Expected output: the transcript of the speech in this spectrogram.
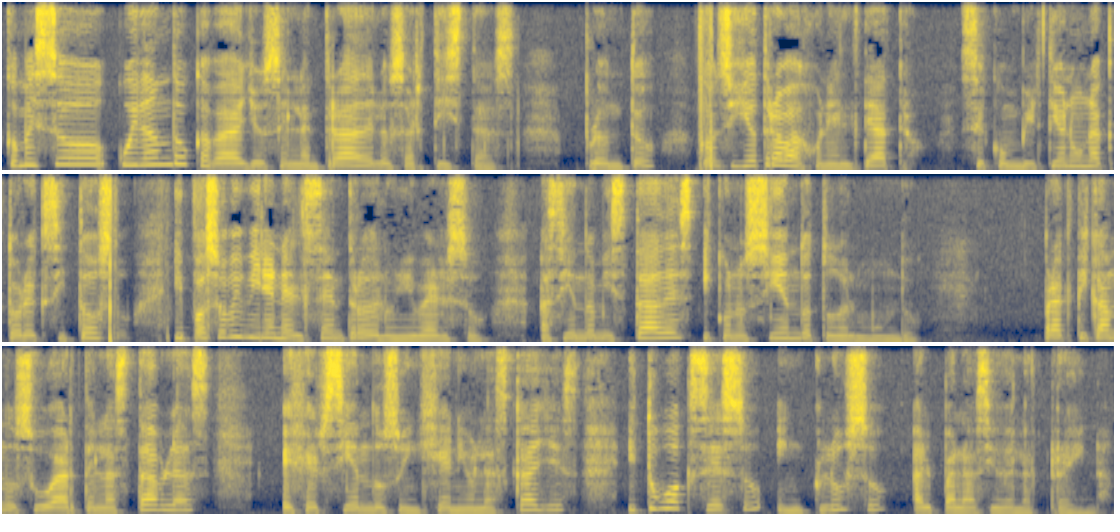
Comenzó cuidando caballos en la entrada de los artistas. Pronto consiguió trabajo en el teatro, se convirtió en un actor exitoso y pasó a vivir en el centro del universo, haciendo amistades y conociendo a todo el mundo, practicando su arte en las tablas, ejerciendo su ingenio en las calles y tuvo acceso incluso al palacio de la reina.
